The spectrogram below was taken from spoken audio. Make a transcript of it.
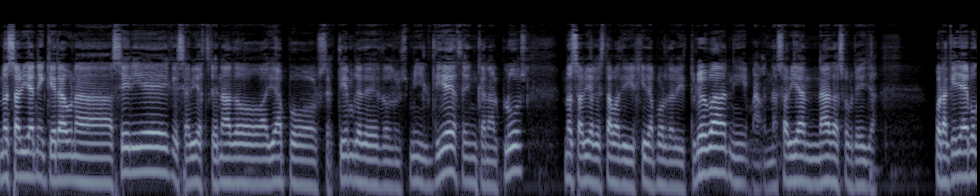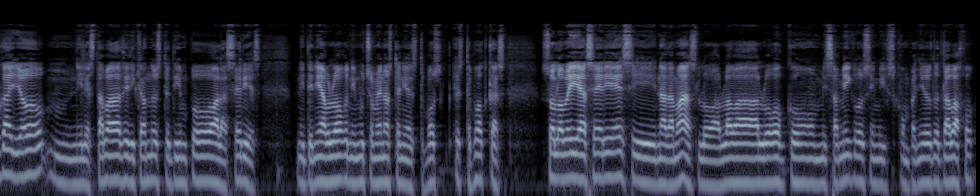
No sabía ni que era una serie que se había estrenado allá por septiembre de 2010 en Canal Plus. No sabía que estaba dirigida por David Trueba, ni no sabía nada sobre ella. Por aquella época yo mm, ni le estaba dedicando este tiempo a las series, ni tenía blog, ni mucho menos tenía este, este podcast solo veía series y nada más. Lo hablaba luego con mis amigos y mis compañeros de trabajo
